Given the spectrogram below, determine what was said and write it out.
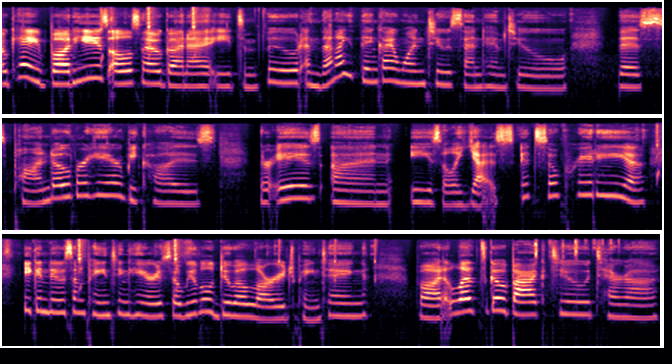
Okay, but he's also gonna eat some food and then I think I want to send him to this pond over here because there is an easel. Yes, it's so pretty. He can do some painting here, so we will do a large painting. But let's go back to Terra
